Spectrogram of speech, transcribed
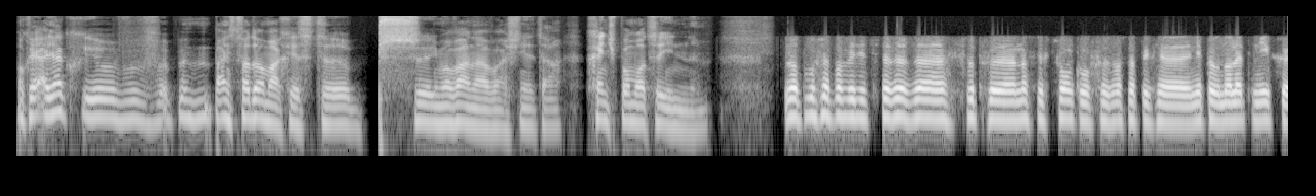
Okej, a jak w, w, Państwa domach jest e, przyjmowana właśnie ta chęć pomocy innym? No muszę powiedzieć szczerze, że wśród e, naszych członków, zwłaszcza tych e, niepełnoletnich, e,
